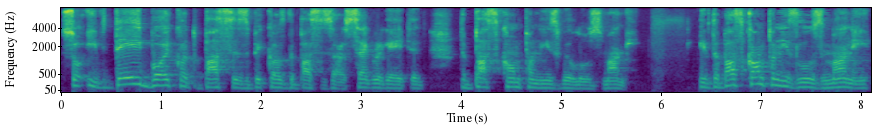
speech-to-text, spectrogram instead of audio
So if they boycott buses because the buses are segregated the bus companies will lose money if the bus companies lose money,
